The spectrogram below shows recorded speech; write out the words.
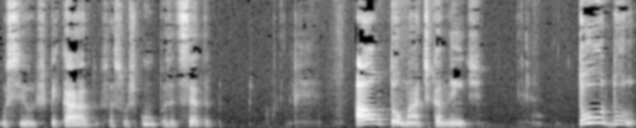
os seus pecados, as suas culpas, etc., automaticamente todo,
